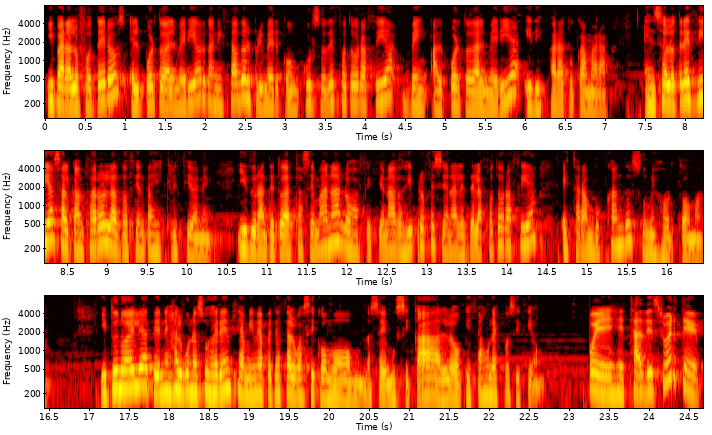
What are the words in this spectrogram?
Y para los foteros, el Puerto de Almería ha organizado el primer concurso de fotografía Ven al Puerto de Almería y dispara tu cámara. En solo tres días alcanzaron las 200 inscripciones y durante toda esta semana los aficionados y profesionales de la fotografía estarán buscando su mejor toma. ¿Y tú, Noelia, tienes alguna sugerencia? A mí me apetece algo así como, no sé, musical o quizás una exposición. Pues estás de suerte.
